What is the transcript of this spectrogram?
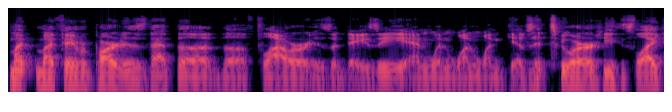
My my favorite part is that the the flower is a daisy, and when one one gives it to her, he's like,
